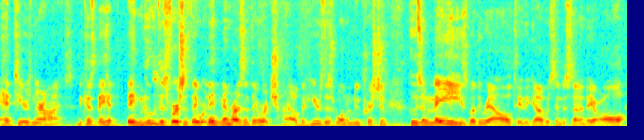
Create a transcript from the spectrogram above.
had tears in their eyes because they had they knew this verse since they were they memorized since they were a child. But here's this woman, new Christian, who's amazed by the reality that God would send His Son, and they are all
